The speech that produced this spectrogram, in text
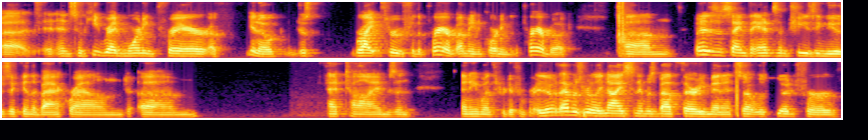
uh, and so he read morning prayer, uh, you know, just right through for the prayer. I mean, according to the prayer book. Um, but it's the same thing. It had some cheesy music in the background. Um, at times and and he went through different that was really nice and it was about 30 minutes so it was good for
